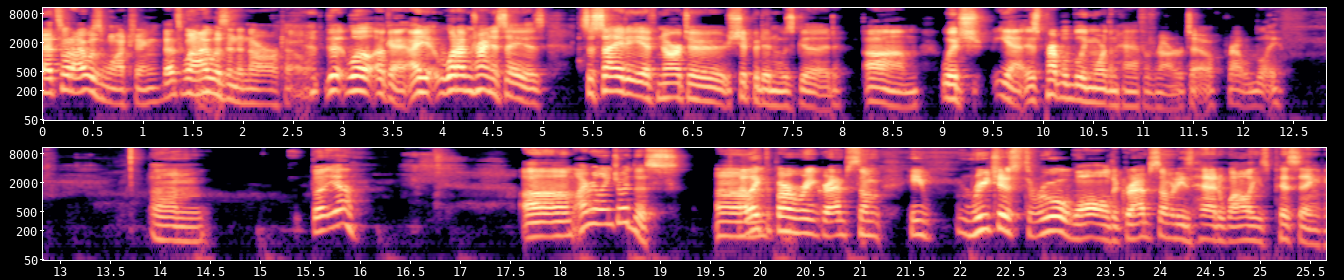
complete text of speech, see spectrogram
That's what I was watching. That's when I was into Naruto. The, well, okay. I what I'm trying to say is society if Naruto Shippuden was good. Um, which yeah is probably more than half of Naruto, probably. Um, but yeah, Um, I really enjoyed this. Um, I like the part where he grabs some. He reaches through a wall to grab somebody's head while he's pissing,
